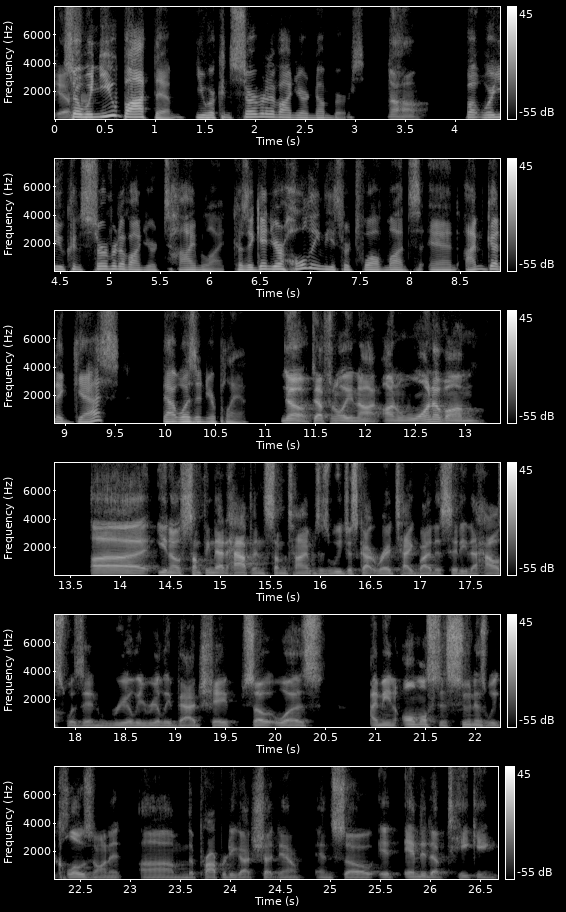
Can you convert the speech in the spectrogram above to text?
yeah, so sure. when you bought them, you were conservative on your numbers, uh-huh but were you conservative on your timeline? Because again, you're holding these for twelve months, and I'm gonna guess that wasn't your plan. No, definitely not. On one of them, uh, you know, something that happens sometimes is we just got red tagged by the city. The house was in really, really bad shape. So it was, I mean, almost as soon as we closed on it, um, the property got shut down. And so it ended up taking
